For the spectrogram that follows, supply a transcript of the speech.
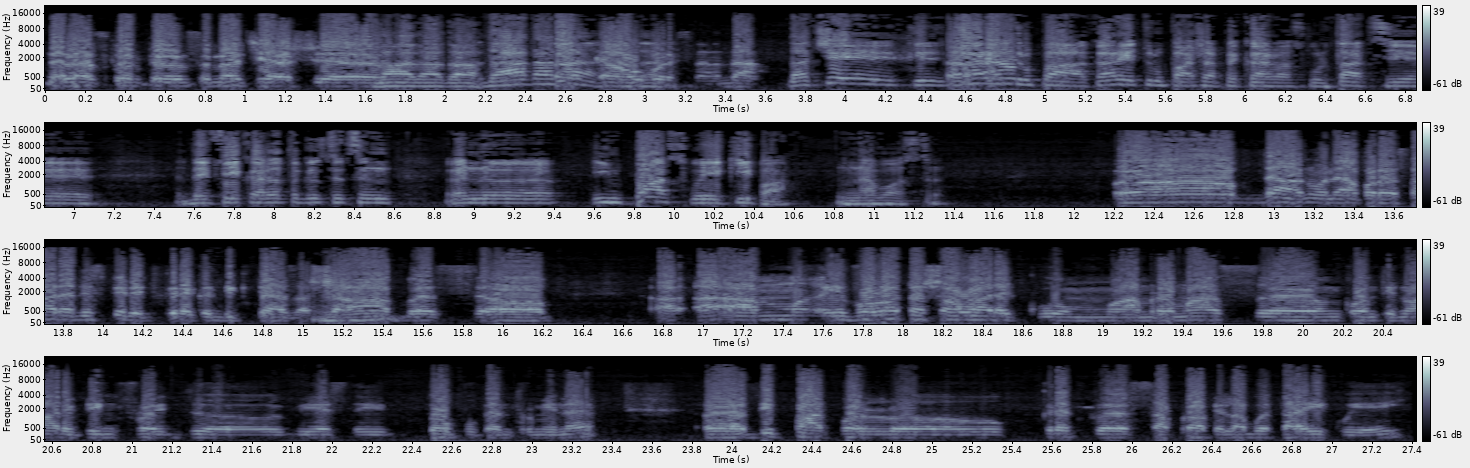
de la Scorpion, sunt aceeași, da, da, da, da, da, da, ca o vârstă, da. Dar ce, care e trupa, care e trupa așa pe care o ascultați de fiecare dată când sunteți în, în uh, impas cu echipa dumneavoastră? Uh, da, nu neapărat starea de spirit, cred că dictează așa, mm-hmm. băs, uh, am evoluat așa oarecum, am rămas uh, în continuare, Pink Floyd uh, este topul pentru mine, uh, Deep Purple cred că sunt aproape la bătaie cu ei,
